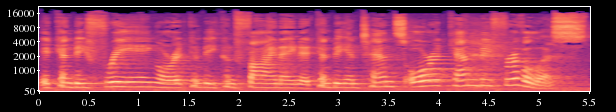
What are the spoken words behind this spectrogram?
It can be freeing or it can be confining. It can be intense or it can be frivolous.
